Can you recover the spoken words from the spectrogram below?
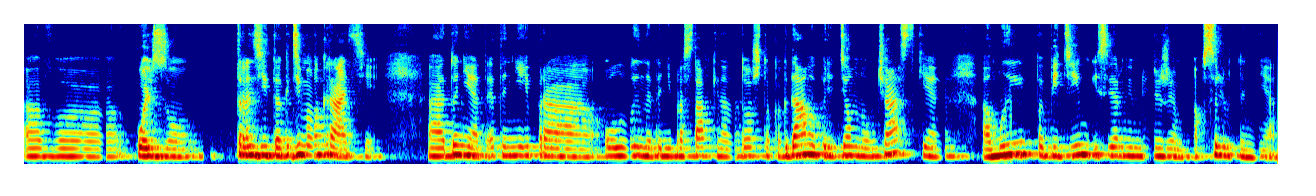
э, в пользу транзита к демократии, э, то нет, это не про all это не про ставки на то, что когда мы придем на участки, мы победим и свергнем режим. Абсолютно нет.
